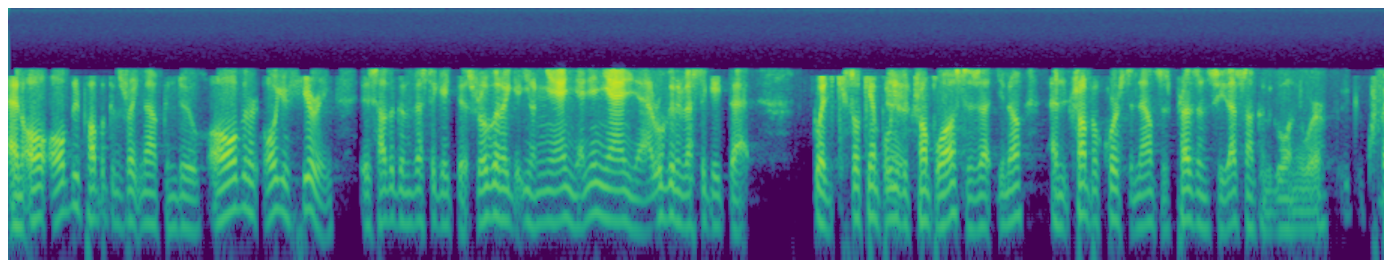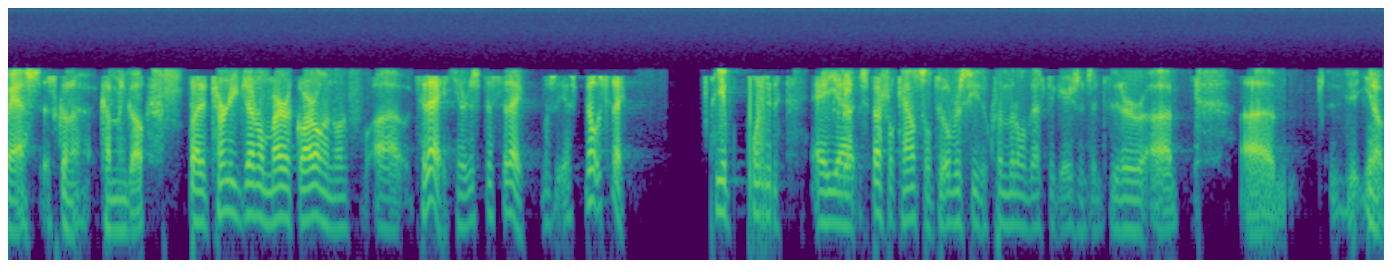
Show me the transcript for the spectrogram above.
And all all the Republicans right now can do, all they all you're hearing is how they're going to investigate this. We're going to get you know yeah yeah yeah yeah. We're going to investigate that. What you still can't believe that Trump lost? Is that you know? And Trump, of course, denounced his presidency. That's not going to go anywhere fast. It's going to come and go. But Attorney General Merrick Garland on uh, today, here just just today, was it? Yes? No, it's today. He appointed a uh, special counsel to oversee the criminal investigations into their, uh, uh, the, you know,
